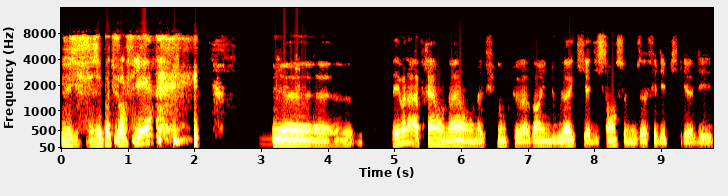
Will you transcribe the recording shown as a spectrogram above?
Je ne pas toujours le fier. mais, euh, mais voilà, après, on a, on a pu donc avoir une doula qui, à distance, nous a fait des petits, euh, des,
